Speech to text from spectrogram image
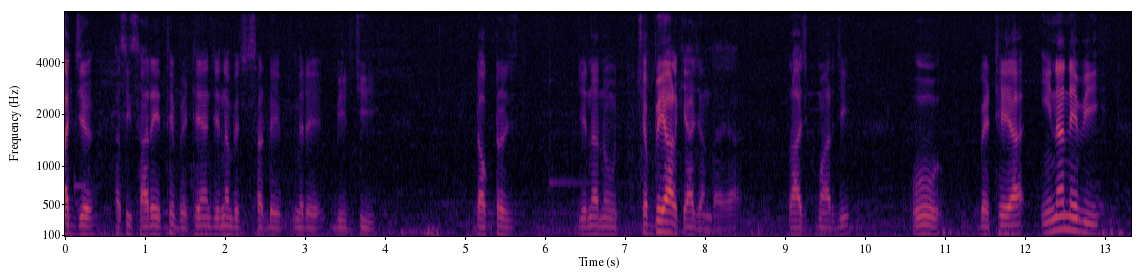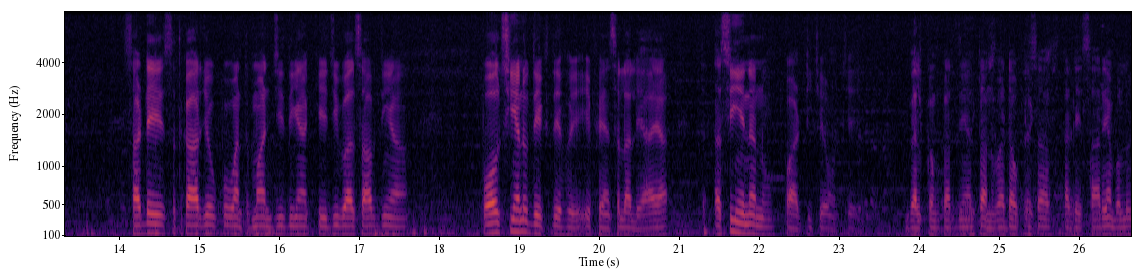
ਅੱਜ ਅਸੀਂ ਸਾਰੇ ਇੱਥੇ ਬੈਠੇ ਹਾਂ, ਜਿਨ੍ਹਾਂ ਵਿੱਚ ਸਾਡੇ ਮੇਰੇ ਵੀਰ ਜੀ, ਡਾਕਟਰ ਜਿਨ੍ਹਾਂ ਨੂੰ ਚੱਬੇਵਾਲ ਕਿਹਾ ਜਾਂਦਾ ਆ, ਰਾਜਕੁਮਾਰ ਜੀ। ਉਹ ਬੈਠੇ ਆ। ਇਹਨਾਂ ਨੇ ਵੀ ਸਾਡੇ ਸਤਿਕਾਰਯੋਗ ਭਗਵੰਤ ਮਾਨ ਜੀ ਦੀਆਂ ਕੇਜੀਵਾਲ ਸਾਹਿਬ ਦੀਆਂ ਪਾਲਿਸੀਆਂ ਨੂੰ ਦੇਖਦੇ ਹੋਏ ਇਹ ਫੈਸਲਾ ਲਿਆ ਆ। ਅਸੀਂ ਇਹਨਾਂ ਨੂੰ ਪਾਰਟੀ 'ਚ ਆਉਣ 'ਚ ਵੈਲਕਮ ਕਰਦੇ ਹਾਂ। ਧੰਨਵਾਦ ਡਾਕਟਰ ਸਾਹਿਬ ਸਾਡੇ ਸਾਰਿਆਂ ਵੱਲੋਂ।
